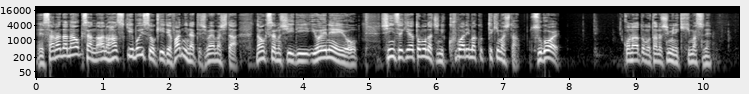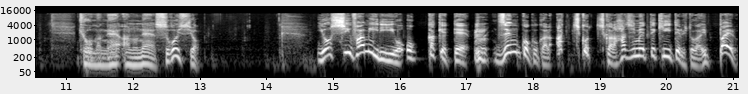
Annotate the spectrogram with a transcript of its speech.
え、真田直樹さんのあのハスキーボイスを聞いてファンになってしまいました。直樹さんの CD、酔えねえよ。親戚や友達に配りまくってきました。すごい。この後も楽しみに聞きますね。今日もね、あのね、すごいっすよ。吉ファミリーを追っかけて 全国からあっちこっちから初めて聞いてる人がいっぱいいる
